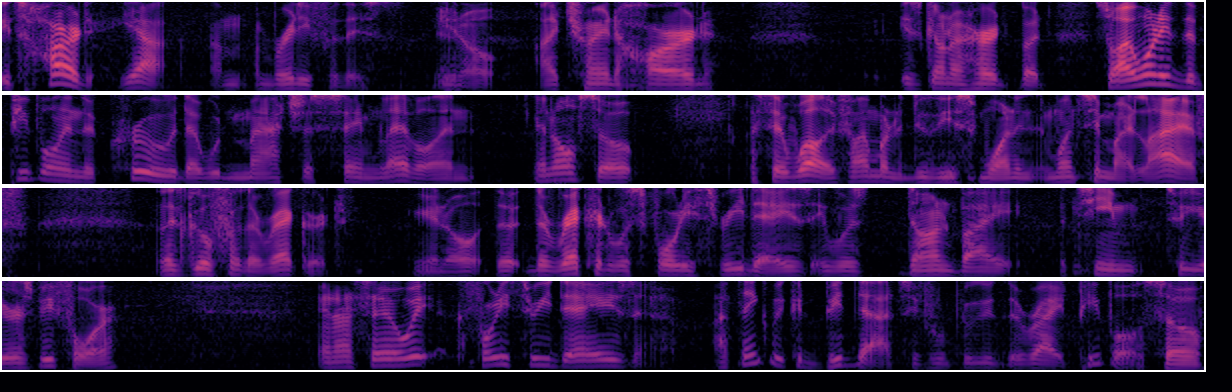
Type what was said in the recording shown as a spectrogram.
it's hard. Yeah, I'm, I'm ready for this. Yeah. You know, I trained hard. It's gonna hurt, but so I wanted the people in the crew that would match the same level, and and also, I said, well, if I'm gonna do this one in, once in my life, let's go for the record. You know, the the record was 43 days. It was done by a team two years before, and I said, wait, 43 days. I think we could beat that if we put the right people. So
